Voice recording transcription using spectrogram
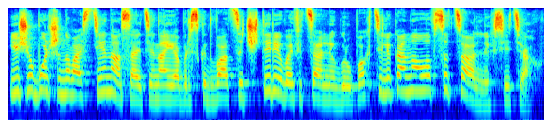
Еще больше новостей на сайте Ноябрьска 24 в официальных группах телеканала в социальных сетях.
